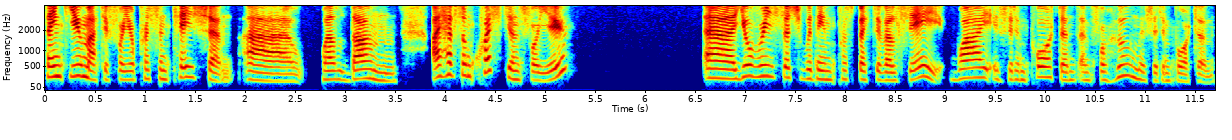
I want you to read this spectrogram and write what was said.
Thank you, Matty, for your presentation. Uh, well done. I have some questions for you. Uh, your research within prospective LCA, why is it important and for whom is it important?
